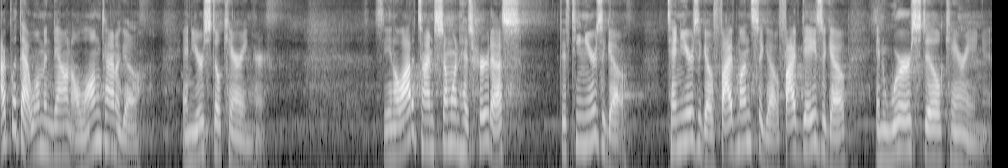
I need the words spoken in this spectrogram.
I put that woman down a long time ago, and you're still carrying her. See, and a lot of times someone has hurt us 15 years ago, 10 years ago, five months ago, five days ago, and we're still carrying it.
